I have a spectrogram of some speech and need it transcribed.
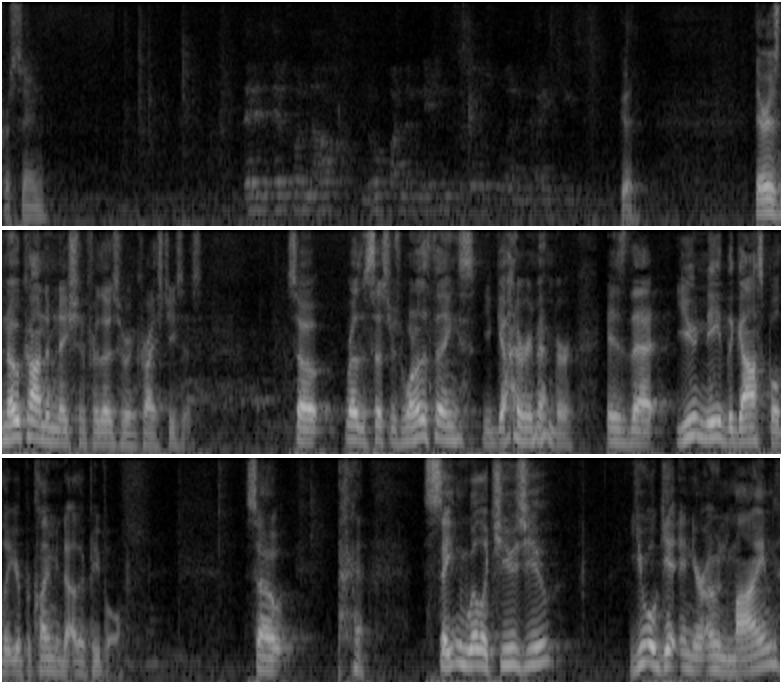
Prasoon. There is therefore now no condemnation for those who are in Christ Jesus. Good. There is no condemnation for those who are in Christ Jesus. So, brothers and sisters, one of the things you got to remember is that you need the gospel that you're proclaiming to other people. So, Satan will accuse you. you will get in your own mind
